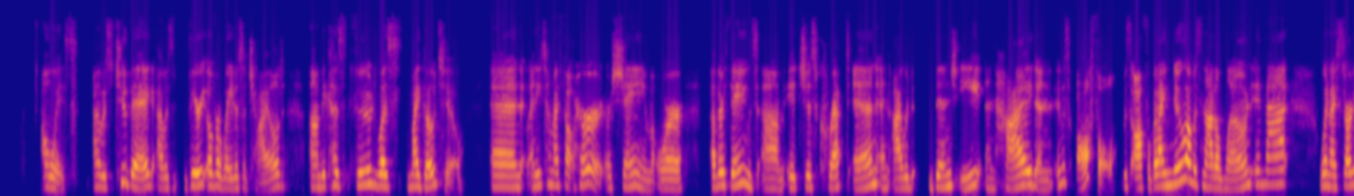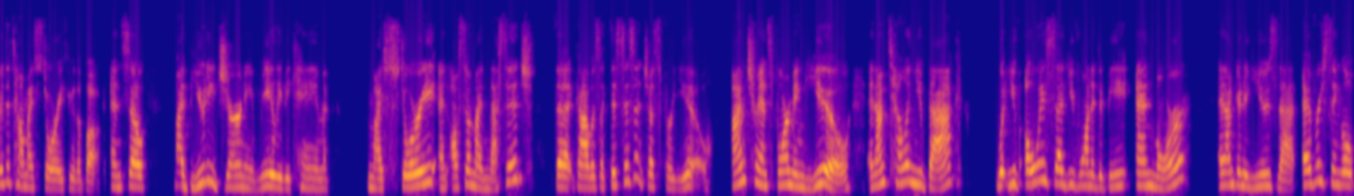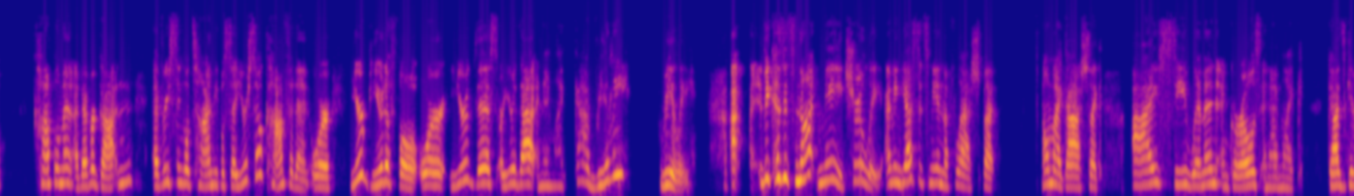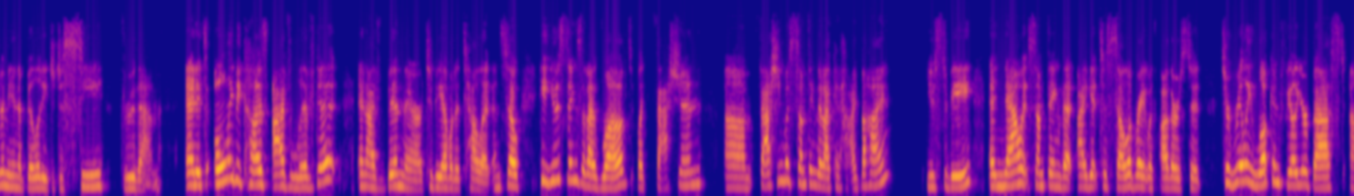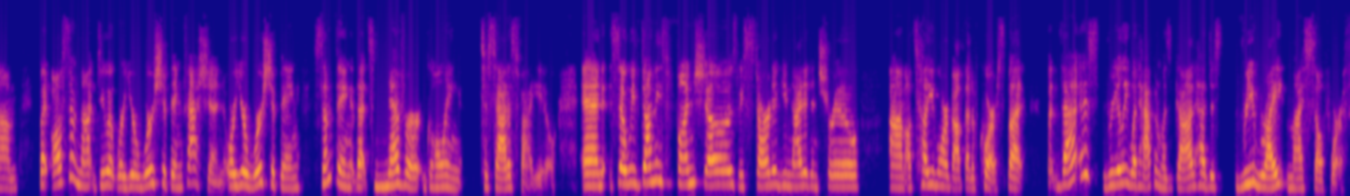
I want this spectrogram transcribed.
always. I was too big. I was very overweight as a child um, because food was my go to. And anytime I felt hurt or shame or other things, um, it just crept in and I would binge eat and hide. And it was awful. It was awful. But I knew I was not alone in that when I started to tell my story through the book. And so my beauty journey really became my story and also my message that God was like, this isn't just for you. I'm transforming you and I'm telling you back what you've always said you've wanted to be and more. And I'm going to use that. Every single compliment I've ever gotten, every single time people say, You're so confident, or you're beautiful or you're this or you're that and i'm like god really? Really? I, because it's not me truly. I mean yes it's me in the flesh but oh my gosh like i see women and girls and i'm like god's given me an ability to just see through them. And it's only because i've lived it and i've been there to be able to tell it. And so he used things that i loved like fashion um, fashion was something that i could hide behind used to be and now it's something that i get to celebrate with others to to really look and feel your best um, but also not do it where you're worshiping fashion or you're worshiping something that's never going to satisfy you. And so we've done these fun shows. We started united and true um, i'll tell you more about that of course but but that is really what happened was god had to rewrite my self-worth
